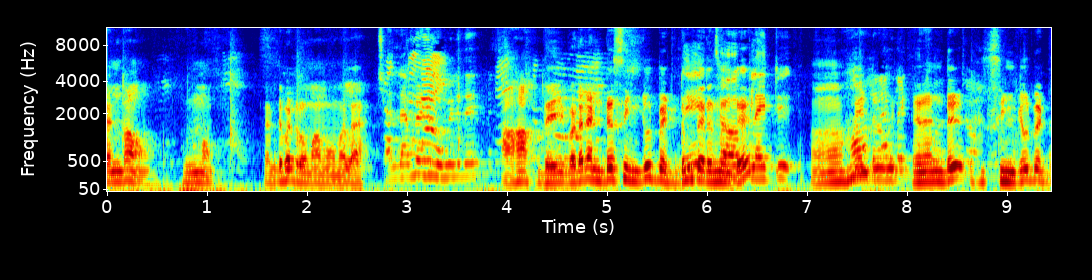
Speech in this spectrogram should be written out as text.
രണ്ടാണോ? മൂന്നോ? രണ്ട് ബെഡ്റൂം എല്ലാ ബെഡ്റൂമിൽ ആഹാ ദേ ഇവിടെ രണ്ട് സിംഗിൾ ബെഡും തരുന്നുണ്ട്. രണ്ട് സിംഗിൾ ബെഡ്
